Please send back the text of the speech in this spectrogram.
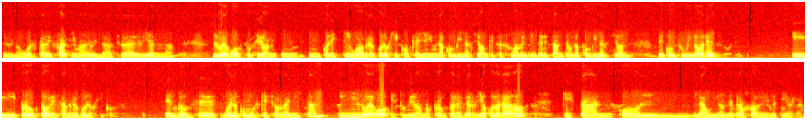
en una huerta de Fátima de la ciudad de Vierna. Luego expusieron un, un colectivo agroecológico, que ahí hay una combinación que es sumamente interesante, una combinación de consumidores y productores agroecológicos. Entonces, bueno, cómo es que se organizan. Y luego estuvieron unos productores de Río Colorado que están con la Unión de Trabajadores de la Tierra.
